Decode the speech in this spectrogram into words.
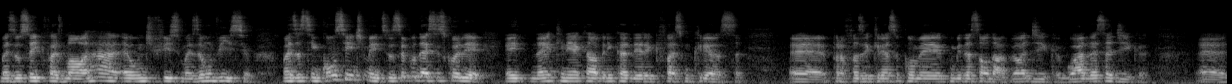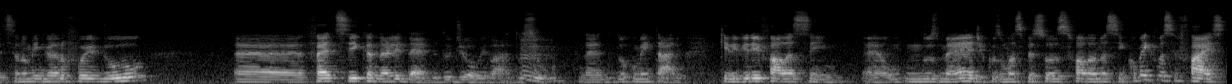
mas eu sei que faz mal, ah, é um difícil, mas é um vício. Mas assim, conscientemente, se você pudesse escolher, né, que nem aquela brincadeira que faz com criança, é, para fazer criança comer comida saudável, ó a dica, guarda essa dica. É, se eu não me engano, foi do é, Fat, Sick and Nearly Dead, do Joey lá, do, hum. né, do documentário. Que ele vira e fala assim, é, um, um, dos médicos, umas pessoas falando assim, como é que você faz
